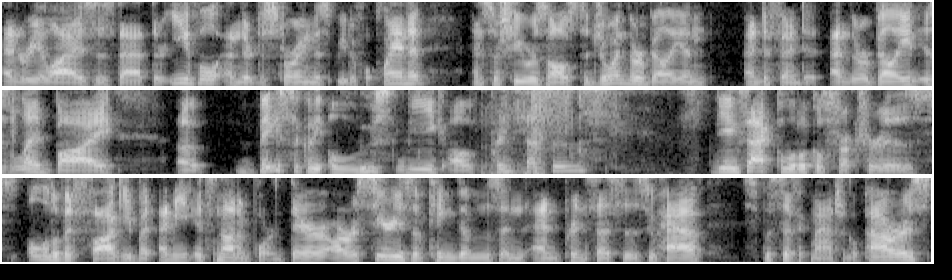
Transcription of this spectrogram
and realizes that they're evil and they're destroying this beautiful planet. And so she resolves to join the rebellion and defend it. And the rebellion is led by uh, basically a loose league of princesses. The exact political structure is a little bit foggy, but I mean, it's not important. There are a series of kingdoms and, and princesses who have specific magical powers,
